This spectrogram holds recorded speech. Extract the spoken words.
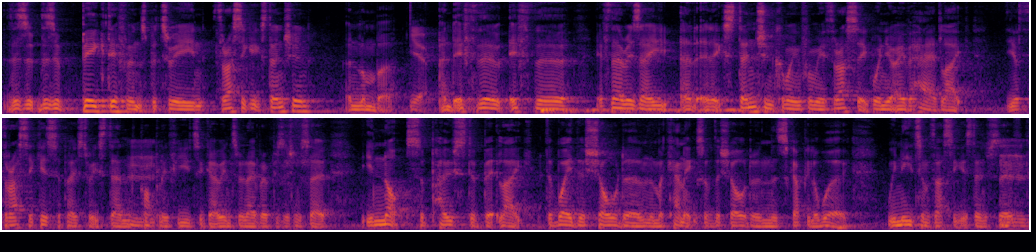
There's a, there's a big difference between thoracic extension and lumbar. Yeah. And if the if the if there is a, a an extension coming from your thoracic when you're overhead, like your thoracic is supposed to extend properly for you to go into an overhead position. So you're not supposed to bit like the way the shoulder and the mechanics of the shoulder and the scapula work. We need some thoracic extension. So if,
